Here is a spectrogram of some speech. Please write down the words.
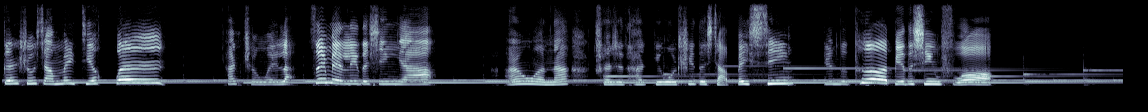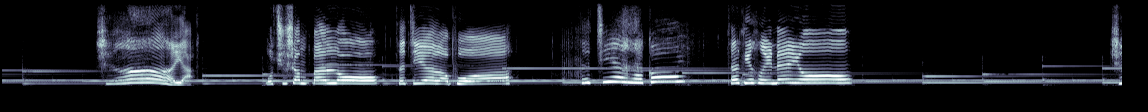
跟鼠小妹结婚，她成为了最美丽的新娘。而我呢，穿着他给我织的小背心，变得特别的幸福。这样，我去上班喽！再见，老婆！再见，老公！早点回来哟！这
